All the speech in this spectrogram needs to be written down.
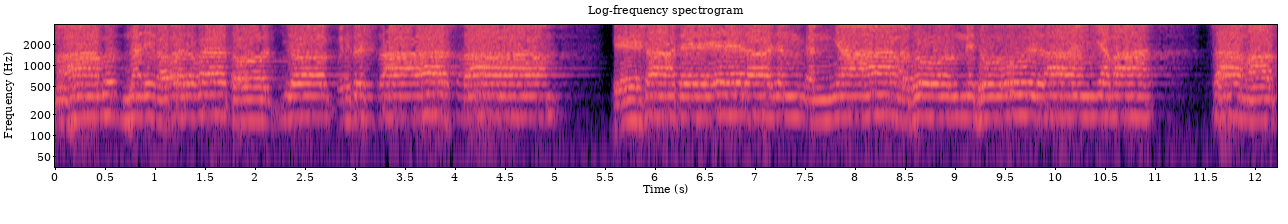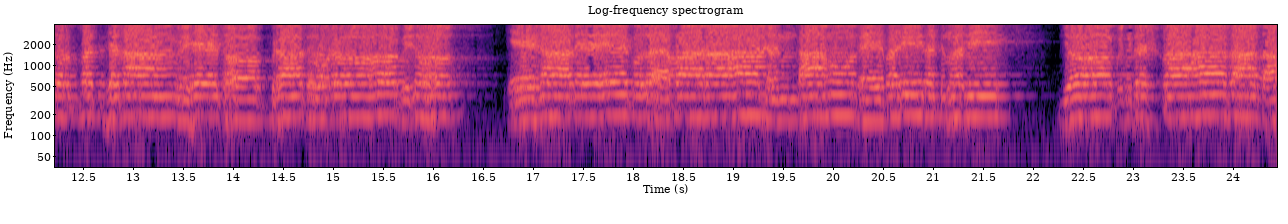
महाबुध्नलिपर्वतोद्योग्विदृष्टास्ता एषा ते राजन् कन्याः मधोर्निधूरितायमा सा मातुर्बध्यताम् गृहेतो भ्रातुरो पितुः एषा ते कुलपाराजन्तामो ते परिदध्मसि यो विदृष्ट्वा साता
